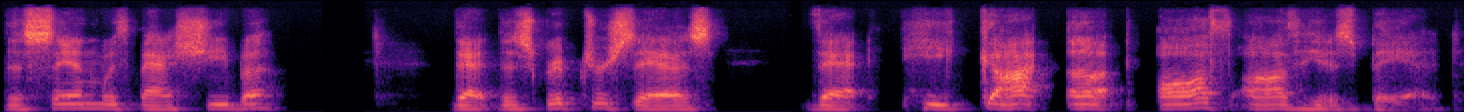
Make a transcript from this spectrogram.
the sin with Bathsheba, that the scripture says that he got up off of his bed.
